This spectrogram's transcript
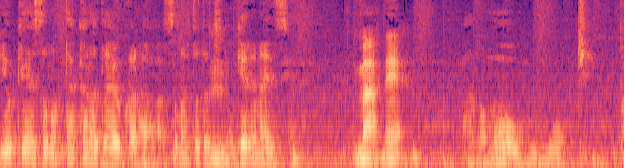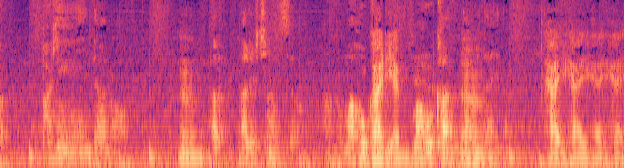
余計そのだからだよからその人たち抜けれないんですよね、まあね。あのもうもうピッパパキーンってあのうん。ああれしちゃうんですよ。あの魔法バカンリアみたいな。魔法カンタみたいな、はいはいはいはいはいはい。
